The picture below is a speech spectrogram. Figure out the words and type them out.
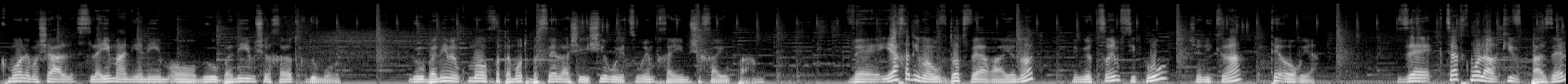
כמו למשל סלעים מעניינים או מאובנים של חיות קדומות. מאובנים הם כמו חותמות בסלע שהשאירו יצורים חיים שחיו פעם. ויחד עם העובדות והרעיונות, הם יוצרים סיפור שנקרא תיאוריה. זה קצת כמו להרכיב פאזל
